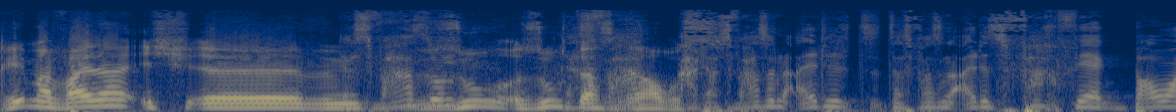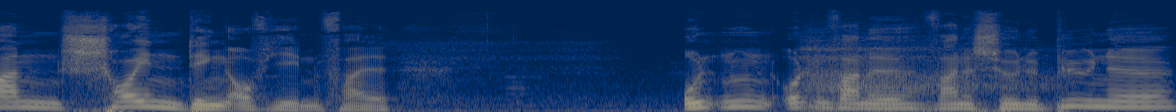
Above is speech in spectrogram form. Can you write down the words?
Red mal weiter, ich äh, Das war so ein, such, such das, war, raus. Ah, das war so ein altes, das war so ein altes Fachwerk Bauern Scheunending auf jeden Fall. Unten, unten war eine, war eine schöne Bühne.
